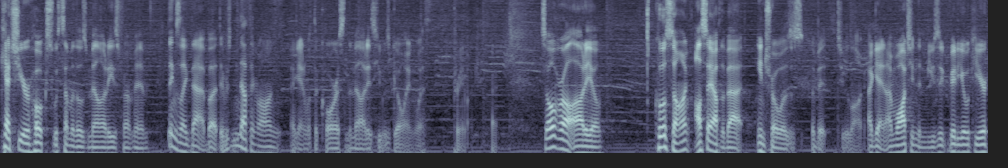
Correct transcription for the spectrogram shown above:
catchier hooks with some of those melodies from him, things like that. But there was nothing wrong again with the chorus and the melodies he was going with, pretty much. Right. So overall audio, cool song. I'll say off the bat, intro was a bit too long. Again, I'm watching the music video here.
